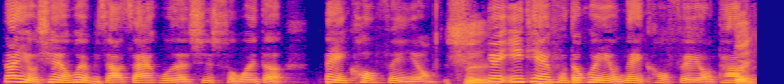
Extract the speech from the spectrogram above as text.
那有些人会比较在乎的是所谓的内扣费用，是因为 ETF 都会有内扣费用，它对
